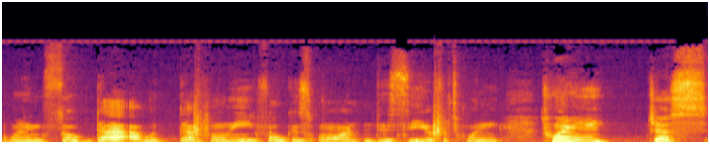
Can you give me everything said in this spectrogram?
wings. So that I would definitely focus on this year for 2020 just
